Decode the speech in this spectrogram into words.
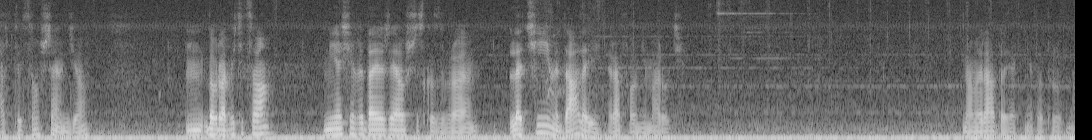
A tutaj są wszędzie. Mm, dobra, wiecie co? Mnie się wydaje, że ja już wszystko zebrałem. Lecimy dalej. Rafał, nie marudź. Damy radę, jak nie to trudno.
